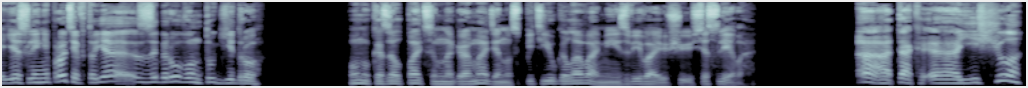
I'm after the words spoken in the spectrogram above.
«Если не против, то я заберу вон ту гидру». Он указал пальцем на громадину с пятью головами, извивающуюся слева. «А, так, а, еще...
